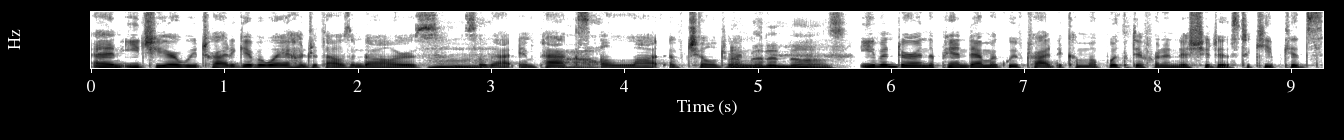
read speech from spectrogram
And each year we try to give away $100,000. Hmm. So that impacts a lot of I children. bet it does. Even during the pandemic, we've tried to come up with different initiatives to keep kids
